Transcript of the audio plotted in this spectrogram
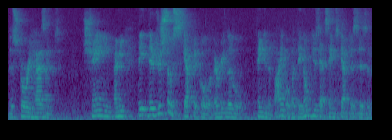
the story hasn't changed. I mean, they they're just so skeptical of every little thing in the Bible, but they don't use that same skepticism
